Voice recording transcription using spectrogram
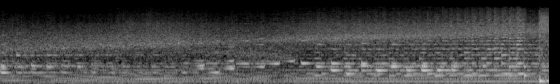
Thank you.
